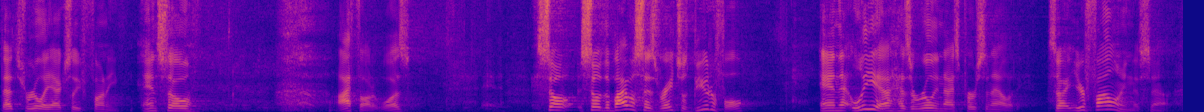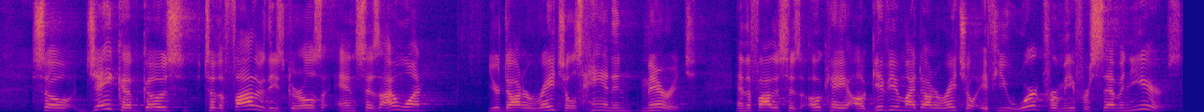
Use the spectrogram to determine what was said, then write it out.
that's really actually funny. And so I thought it was. So, so the Bible says Rachel's beautiful and that Leah has a really nice personality. So you're following this now. So Jacob goes to the father of these girls and says, I want your daughter Rachel's hand in marriage. And the father says, Okay, I'll give you my daughter Rachel if you work for me for seven years.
